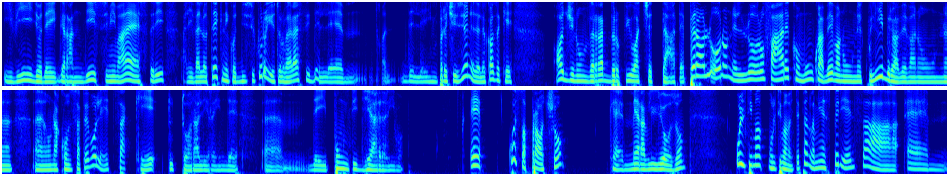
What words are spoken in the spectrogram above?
i video dei grandissimi maestri, a livello tecnico di sicuro gli troveresti delle, mhmm, delle imprecisioni, delle cose che oggi non verrebbero più accettate, però loro nel loro fare comunque avevano un equilibrio, avevano un, eh, una consapevolezza che tuttora li rende ehm, dei punti di arrivo. E questo approccio, che è meraviglioso, ultima, ultimamente per la mia esperienza è mm,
